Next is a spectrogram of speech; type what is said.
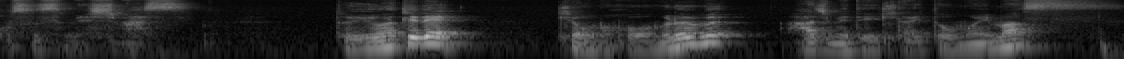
おすすめします。というわけで今日のホームルーム始めていきたいと思います。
